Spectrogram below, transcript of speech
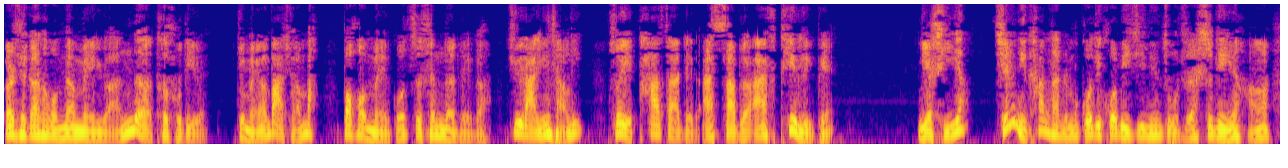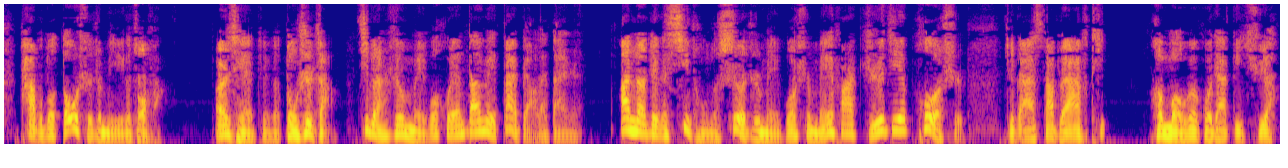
而且刚才我们讲美元的特殊地位，就美元霸权吧，包括美国自身的这个巨大影响力，所以它在这个 SWFT 里边也是一样。其实你看看什么国际货币基金组织啊、世界银行啊，差不多都是这么一个做法。而且这个董事长基本上是由美国会员单位代表来担任。按照这个系统的设置，美国是没法直接迫使这个 SWFT 和某个国家地区啊。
